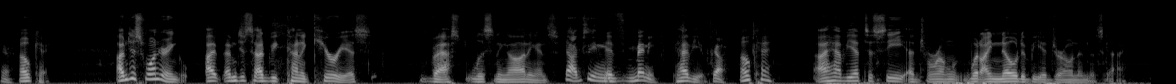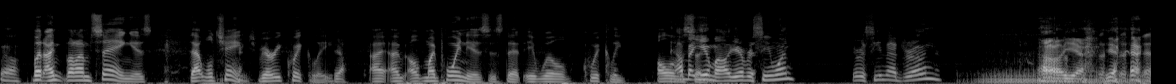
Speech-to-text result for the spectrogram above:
Yeah. Okay. I'm just wondering. I, I'm just. I'd be kind of curious. Vast listening audience. Yeah, I've seen If- many. Have you? Yeah. Okay. I have yet to see a drone. What I know to be a drone in the sky. Well, But I'm. What I'm saying is that will change very quickly. Yeah. I, I'm. oh, My point is, is that it will quickly. All of how about sudden. you, Mal? You ever seen one? You ever seen that drone? Oh yeah, yeah.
